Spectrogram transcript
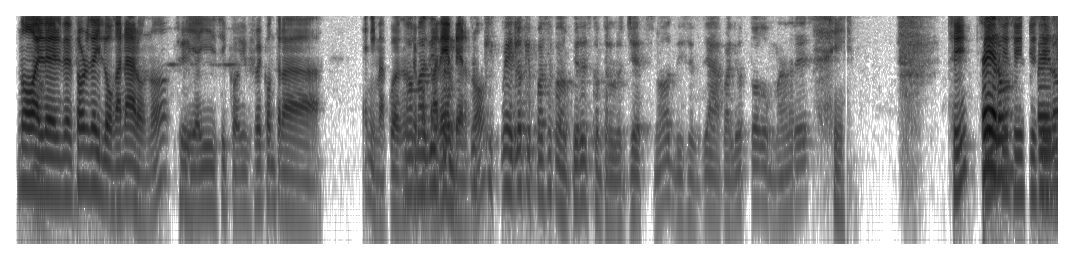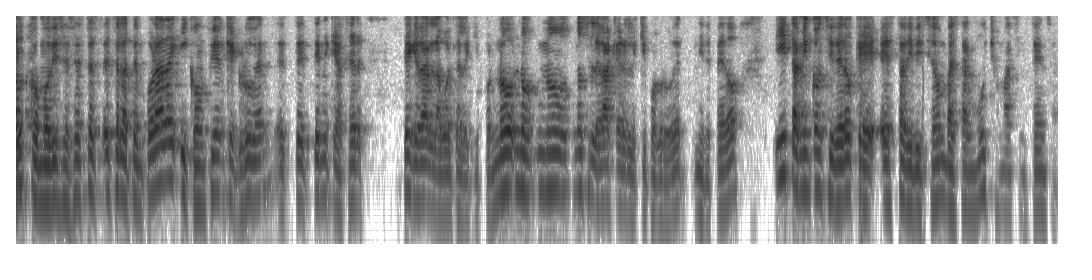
No, el, el de Thursday lo ganaron, ¿no? Sí. Y ahí sí y fue contra. eh, ni me acuerdo, no, No, sé, más contra bien, Denver, ¿no? es que, güey, lo que pasa cuando pierdes contra los Jets, ¿no? Dices, ya, valió todo, madres. Sí. Sí, Pero, sí, sí, sí, pero como dices, esta es, esta es la temporada y confío en que Gruden eh, te- tiene que hacer, tiene que darle la vuelta al equipo. No, no, no, no se le va a caer el equipo a Gruden, ni de pedo. Y también considero que esta división va a estar mucho más intensa.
